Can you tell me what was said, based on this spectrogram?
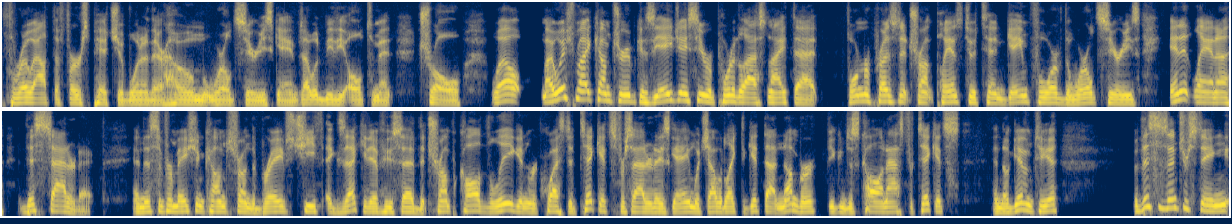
throw out the first pitch of one of their home World Series games. That would be the ultimate troll. Well, my wish might come true because the AJC reported last night that former President Trump plans to attend game four of the World Series in Atlanta this Saturday. And this information comes from the Braves chief executive who said that Trump called the league and requested tickets for Saturday's game, which I would like to get that number. If you can just call and ask for tickets and they'll give them to you. But this is interesting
